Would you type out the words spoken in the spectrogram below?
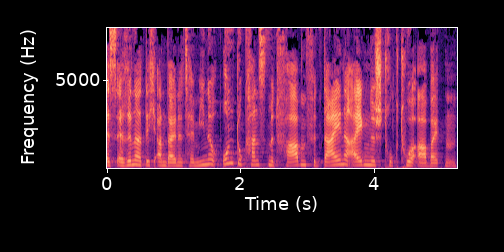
es erinnert dich an deine Termine und du kannst mit Farben für deine eigene Struktur arbeiten.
